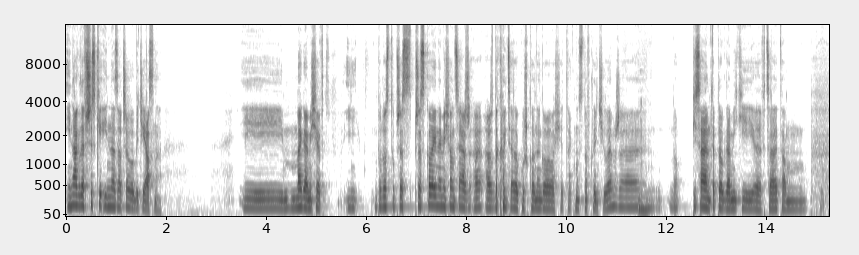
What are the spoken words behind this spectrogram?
i nagle wszystkie inne zaczęły być jasne. I mega mi się. W, i po prostu przez, przez kolejne miesiące, aż, aż do końca roku szkolnego się tak mocno wkręciłem, że mhm. no, pisałem te programiki w C tam e,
